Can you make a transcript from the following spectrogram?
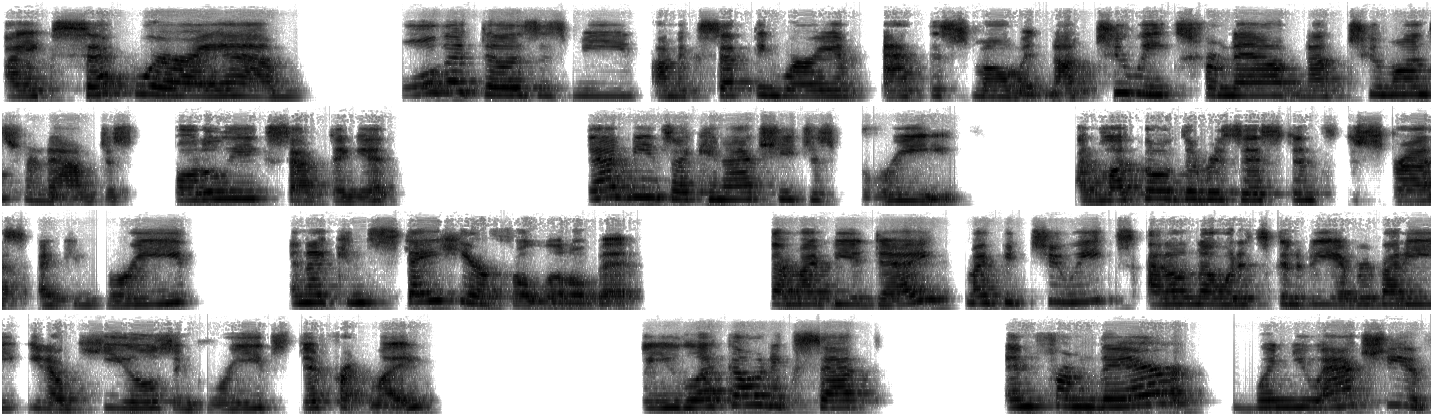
I accept where I am. All that does is mean I'm accepting where I am at this moment, not two weeks from now, not two months from now. I'm just totally accepting it that means I can actually just breathe. I've let go of the resistance to stress. I can breathe and I can stay here for a little bit. That might be a day, might be two weeks. I don't know what it's going to be. Everybody, you know, heals and grieves differently. But you let go and accept. And from there, when you actually have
